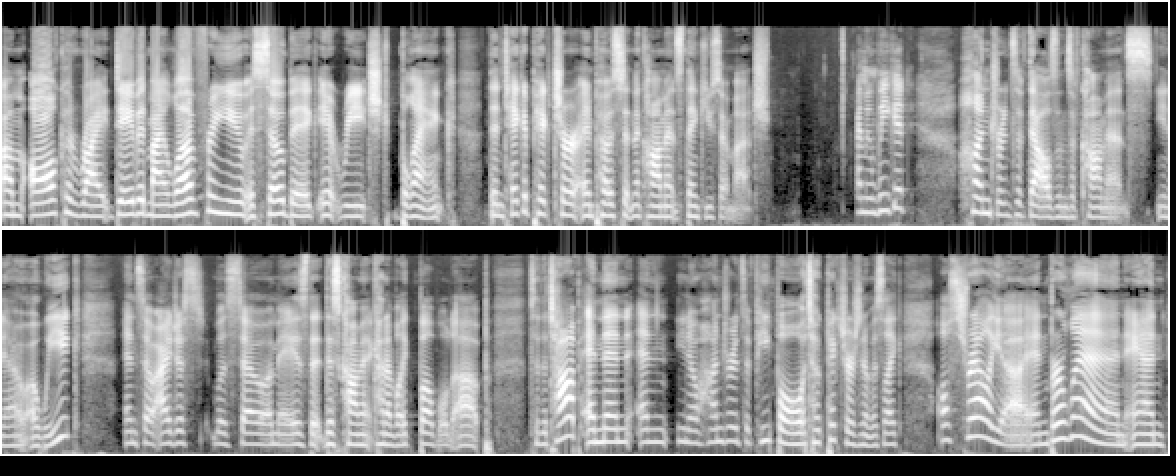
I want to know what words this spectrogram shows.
um, all could write, David, my love for you is so big it reached blank, then take a picture and post it in the comments. Thank you so much. I mean, we get hundreds of thousands of comments, you know, a week. And so I just was so amazed that this comment kind of like bubbled up to the top. And then, and, you know, hundreds of people took pictures and it was like Australia and Berlin and,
